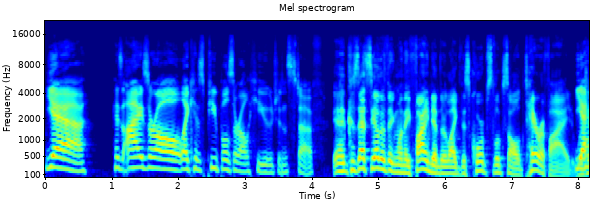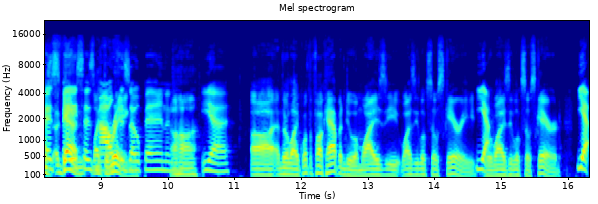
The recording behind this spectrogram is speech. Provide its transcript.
yeah. His eyes are all, like, his pupils are all huge and stuff. And because that's the other thing, when they find him, they're like, this corpse looks all terrified. which Yeah, is, his again, face, his like mouth is open. And, Uh-huh. Yeah. Uh, and they're like, what the fuck happened to him? Why is he? Why does he look so scary? Yeah. Or why does he look so scared? Yeah.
